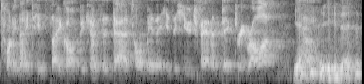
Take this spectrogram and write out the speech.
2019 cycle because his dad told me that he's a huge fan of Big Three roll up. Yeah, So, he did.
